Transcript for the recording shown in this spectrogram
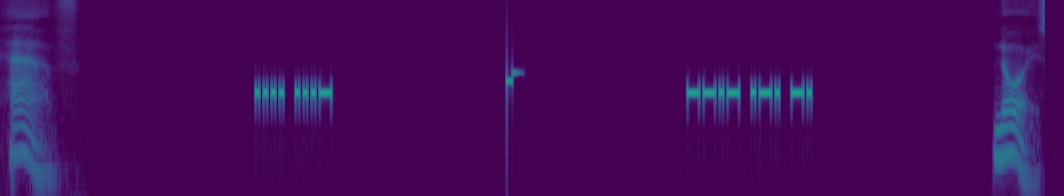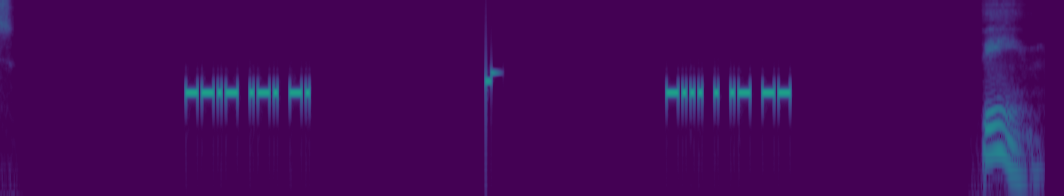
Have. Noise. Beam.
